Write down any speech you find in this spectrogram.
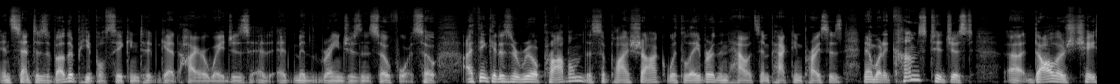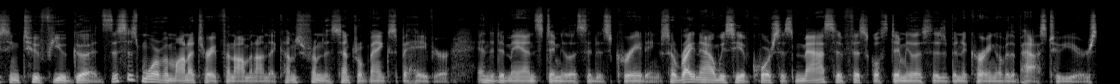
incentives of other people seeking to get higher wages at, at mid ranges and so forth. So I think it is a real problem, the supply shock with labor, and how it's impacting prices. Now, when it comes to just uh, dollars chasing too few goods, this is more of a monetary phenomenon that comes from the central bank's behavior and the demand stimulus it is creating. So right now we see, of course, this massive fiscal stimulus that has been occurring over the past two years.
